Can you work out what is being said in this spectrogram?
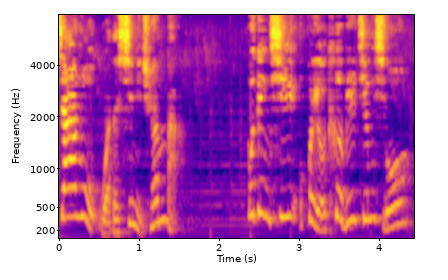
加入我的心理圈吧，不定期会有特别惊喜哦。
